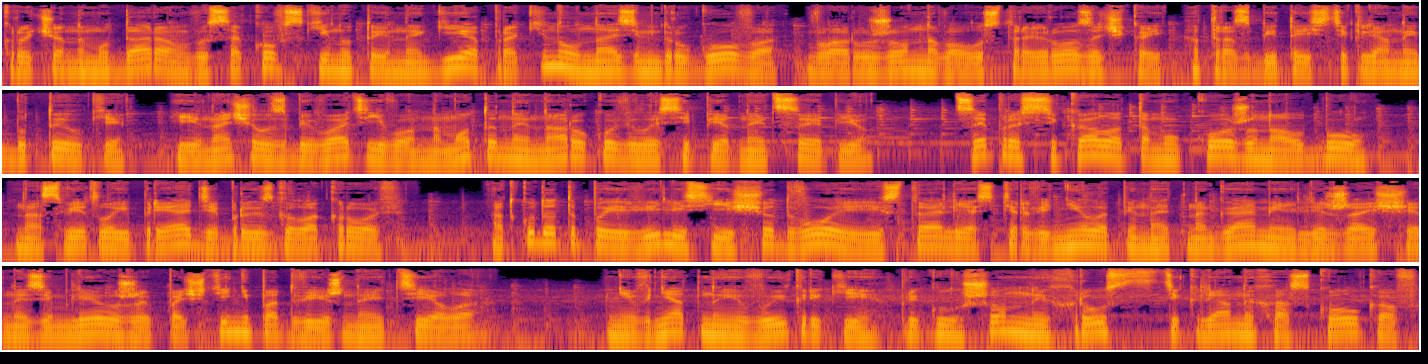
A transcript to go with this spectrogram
крученным ударом высоко вскинутой ноги опрокинул на земь другого, вооруженного острой розочкой от разбитой стеклянной бутылки, и начал сбивать его намотанной на руку велосипедной цепью. Цепь рассекала тому кожу на лбу, на светлые пряди брызгала кровь. Откуда-то появились еще двое и стали остервенело пинать ногами лежащее на земле уже почти неподвижное тело. Невнятные выкрики, приглушенный хруст стеклянных осколков,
